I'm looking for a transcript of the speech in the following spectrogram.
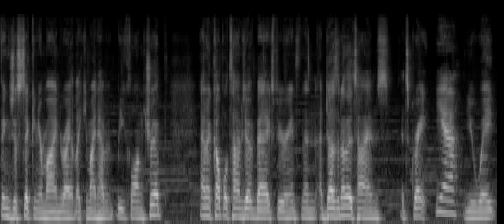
things just stick in your mind right? Like you might have a week long trip and a couple times you have a bad experience and then a dozen other times it's great. Yeah. you wait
